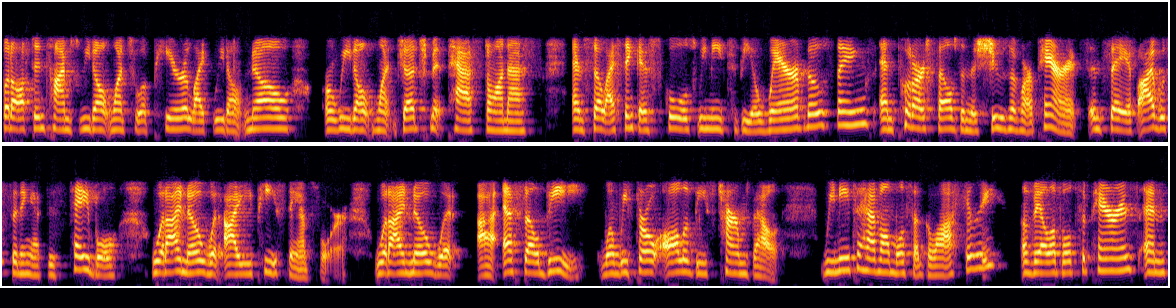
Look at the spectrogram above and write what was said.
but oftentimes we don't want to appear like we don't know or we don't want judgment passed on us. And so I think as schools, we need to be aware of those things and put ourselves in the shoes of our parents and say, if I was sitting at this table, would I know what IEP stands for? Would I know what uh, SLD, when we throw all of these terms out? We need to have almost a glossary available to parents. And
